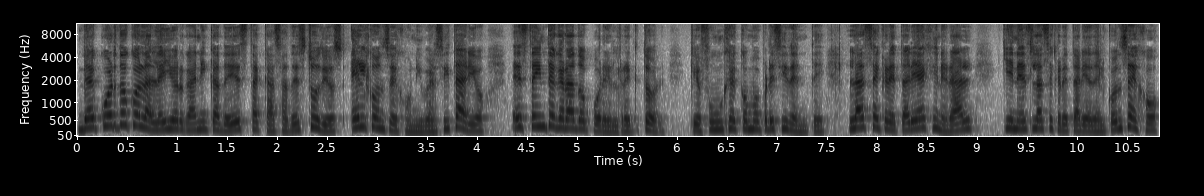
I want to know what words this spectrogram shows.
De acuerdo con la ley orgánica de esta Casa de Estudios, el Consejo Universitario está integrado por el rector, que funge como presidente, la secretaria general, quien es la secretaria del Consejo,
